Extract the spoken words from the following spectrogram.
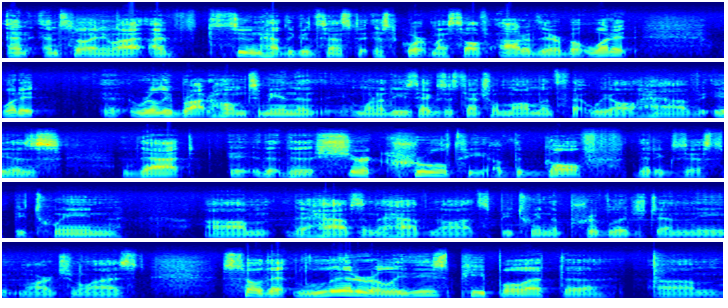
and and so anyway, I, have soon had the good sense to escort myself out of there. But what it what it uh, really brought home to me in the, one of these existential moments that we all have is that uh, the, the sheer cruelty of the gulf that exists between um, the haves and the have-nots, between the privileged and the marginalized so that literally these people at the um,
